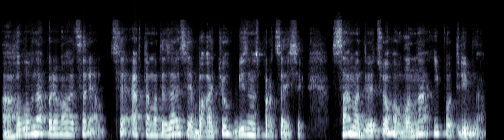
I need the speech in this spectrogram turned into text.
А головна перевага ЦРМ – це автоматизація багатьох бізнес-процесів. Саме для цього вона і потрібна.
